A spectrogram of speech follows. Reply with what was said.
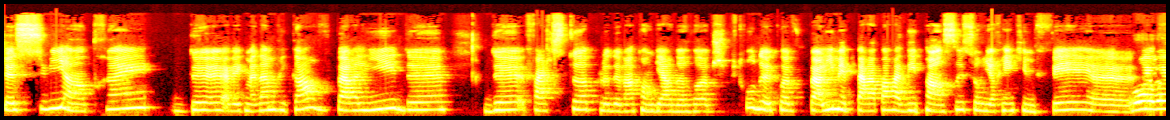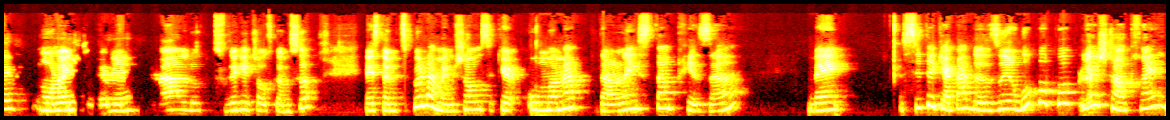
je suis en train de, avec Madame Ricard, vous parliez de, de faire stop devant ton garde-robe. Je ne sais plus trop de quoi vous parliez, mais par rapport à des pensées sur il n'y a rien qui me fait. Euh, ouais, ouais. Mon linge devient mal, tu dis quelque chose comme ça. Mais c'est un petit peu la même chose. C'est qu'au moment, dans l'instant présent, ben si tu es capable de dire, whoop, whoop, là, je suis en train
